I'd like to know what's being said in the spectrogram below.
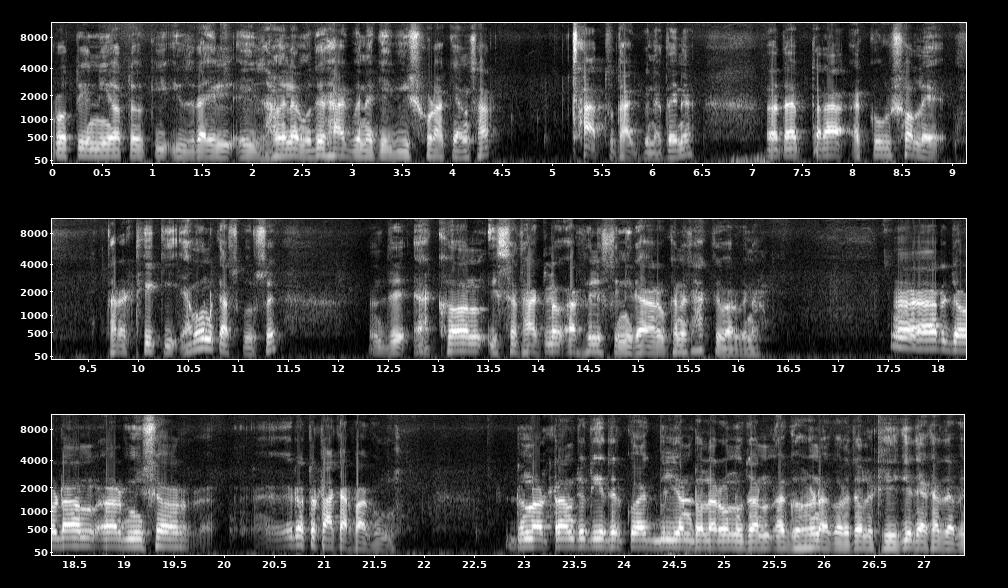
প্রতিনিয়ত কি ইসরায়েল এই ঝামেলার মধ্যে থাকবে নাকি বিস্ফোড়া ক্যান্সার? তা তো থাকবে না, তাই না? অতএব তারা কৌশলে, তারা ঠিকই এমন কাজ করছে যে এখন ইচ্ছা থাকলেও আর ফিলিস্তিনিরা আর ওখানে থাকতে পারবে না। আর জর্ডান আর মিশর, এরা তো টাকার পাগল। ডোনাল্ড ট্রাম্প যদি এদের কয়েক বিলিয়ন ডলার অনুদান ঘোষণা করে, তাহলে ঠিকই দেখা যাবে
